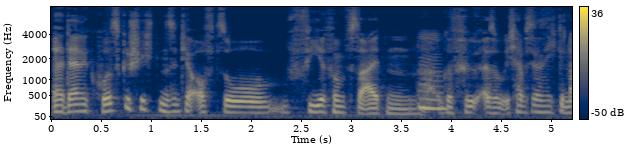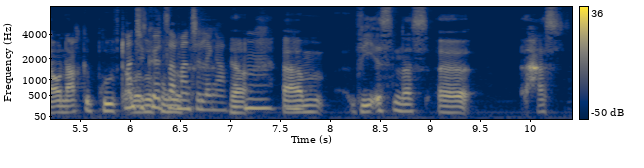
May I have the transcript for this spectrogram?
Äh, deine Kurzgeschichten sind ja oft so vier, fünf Seiten mhm. Gefühl. Also ich habe es jetzt nicht genau nachgeprüft. Manche aber so kürzer, manche länger. Ja. Mhm. Ähm, wie ist denn das? Äh, hast,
